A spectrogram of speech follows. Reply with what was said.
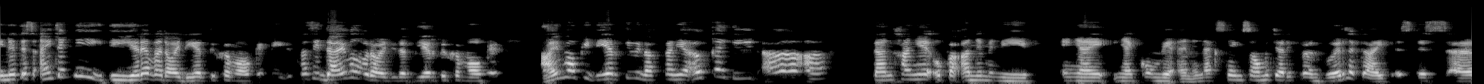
En dit is eintlik nie die Here wat daai deur toegemaak het nie. Dit was die duiwel wat daai deur toegemaak het. Hy maak die deur toe en dan kan jy okay doen. Ah ah. Dan gaan jy op 'n ander manier en jy en jy kom weer in. En ek stem saam met jou die verantwoordelikheid is dis uh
